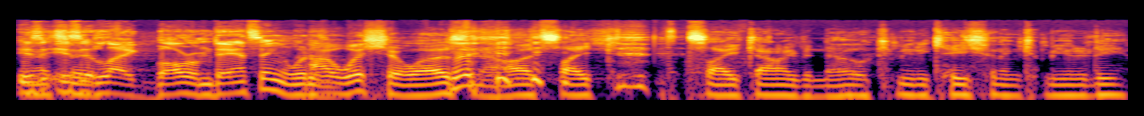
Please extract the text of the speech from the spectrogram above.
is is it like ballroom dancing? What is I it? wish it was. No, it's like it's like I don't even know communication and community.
